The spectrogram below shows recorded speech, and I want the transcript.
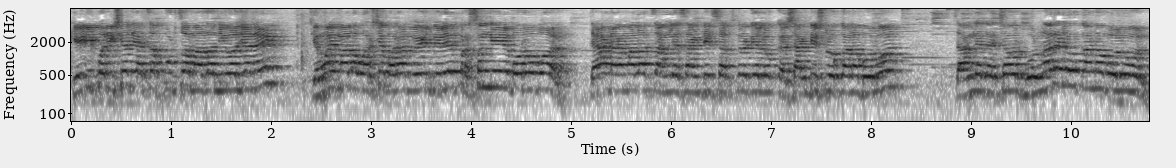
केळी परिषद याचं पुढचं माझं नियोजन आहे. जेव्हाही मला वर्षभरात वेळ मिळेल प्रसंग येईल बरोबर. त्या टायमाला चांगले सायंटिस्ट लोक सायंटिस्ट लोकांना बोलवून चांगल्या त्याच्यावर बोलणाऱ्या लोकांना बोलवून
